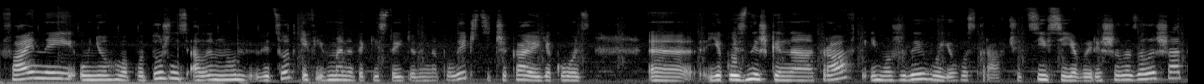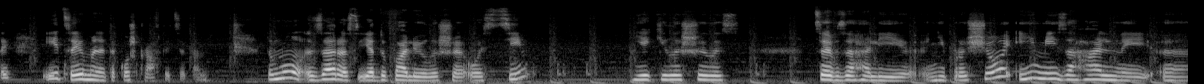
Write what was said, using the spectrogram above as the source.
файний, у нього потужність, але 0%. І в мене такий стоїть один на поличці. Чекаю якогось. Е, якоїсь знижки на крафт, і, можливо, його скрафчу. Ці всі я вирішила залишати, і цей у мене також крафтиться там. Тому зараз я допалюю лише ось ці, які лишились. Це взагалі ні про що. І мій загальний е,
